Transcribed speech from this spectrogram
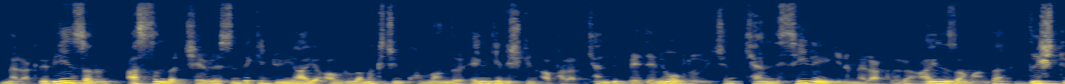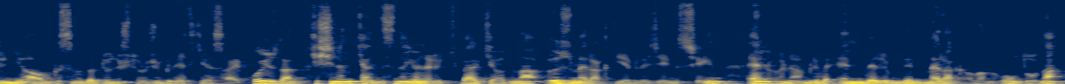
merak. Ve bir insanın aslında çevresindeki dünyayı algılamak için kullandığı en gelişkin aparat kendi bedeni olduğu için kendisiyle ilgili merakları aynı zamanda dış dünya algısını da dönüştürücü bir etkiye sahip. O yüzden kişinin kendisine yönelik belki adına öz merak diyebileceğimiz şeyin en önemli ve en verimli merak alanı olduğuna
